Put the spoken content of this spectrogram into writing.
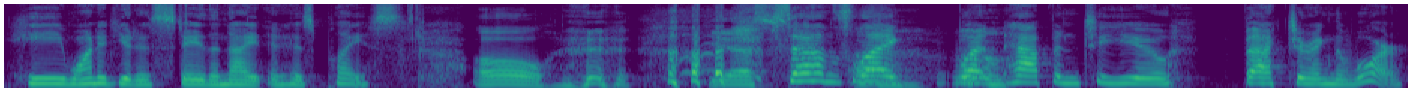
he wanted you to stay the night at his place. Oh, yes. Sounds like uh, what uh, happened to you back during the war.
